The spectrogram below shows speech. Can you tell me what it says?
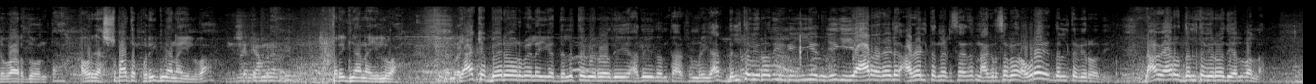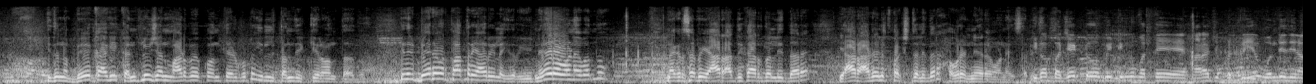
ಇಡಬಾರ್ದು ಅಂತ. ಅವ್ರಿಗೆ ಅಷ್ಟು ಮಾತ್ರ ಪರಿಜ್ಞಾನ ಇಲ್ವಾ? ಪರಿಜ್ಞಾನ ಇಲ್ವಾ? ಯಾಕೆ ಬೇರೆಯವ್ರ ಮೇಲೆ ಈಗ ದಲಿತ ವಿರೋಧಿ, ಅದು ಇದಂತ ಆಶ್ರಮ ಯಾರು ದಲಿತ ವಿರೋಧಿ? ಈಗ ಈಗ ಯಾರು ಆಡಳಿತ ಆಡಳಿತ ನಡೆಸ್ತಾ ಇದ್ದಾರೆ, ನಗರಸಭೆಯವರು ಅವರೇ ದಲಿತ ವಿರೋಧಿ. ನಾವು ಯಾರು ದಲಿತ ವಿರೋಧಿ ಅಲ್ವಲ್ಲ? ಇದನ್ನು ಬೇಕಾಗಿ ಕನ್ಫ್ಯೂಷನ್ ಮಾಡಬೇಕು ಅಂತ ಹೇಳ್ಬಿಟ್ಟು ಇಲ್ಲಿ ತಂದು ಇಕ್ಕಿರೋವಂಥದ್ದು ಇದ್ರ ಬೇರೆಯವ್ರ ಪಾತ್ರ ಯಾರೂ ಇಲ್ಲ. ಇದ್ರ ಈ ನೇರ ಹೊಣೆ ಬಂದು ನಗರಸಭೆ ಯಾರು ಅಧಿಕಾರದಲ್ಲಿದ್ದಾರೆ ಯಾರು ಆಡಳಿತ ಪಕ್ಷದಲ್ಲಿದ್ದಾರೆ ಅವರೇ ನೇರ ಹೊಣೆ ಸರ್. ಈಗ ಬಜೆಟ್ ಮೀಟಿಂಗು ಮತ್ತೆ ಹರಾಜು ಪ್ರಕ್ರಿಯೆ ಒಂದೇ ದಿನ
